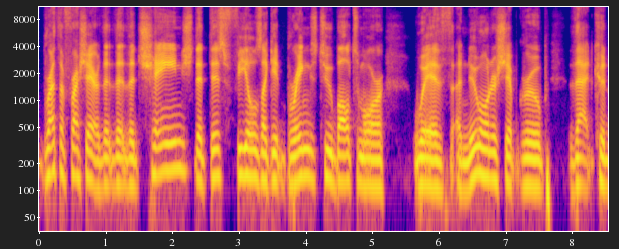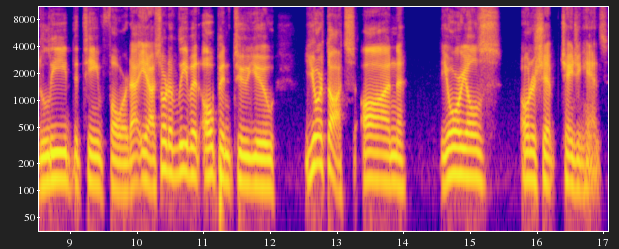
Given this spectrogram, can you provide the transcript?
breath of fresh air. The, the the change that this feels like it brings to Baltimore with a new ownership group that could lead the team forward. I, you know, I sort of leave it open to you. Your thoughts on the Orioles ownership changing hands?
